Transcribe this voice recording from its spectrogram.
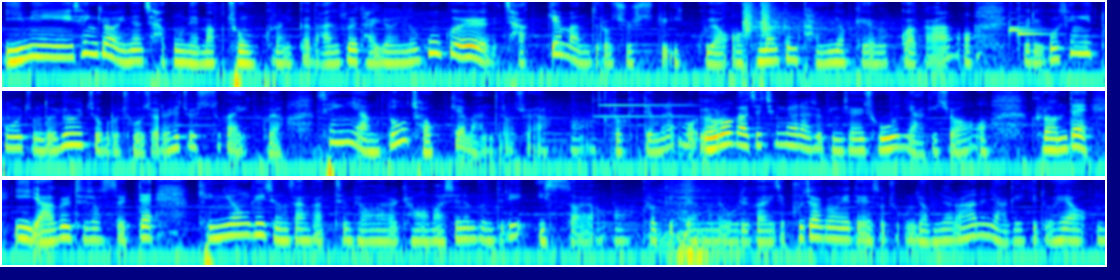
이미 생겨 있는 자궁 내막 종 그러니까 난소에 달려 있는 혹을 작게 만들어 줄 수도 있고요. 어, 그만큼 강력해요 효과가. 어, 그리고 생리통을 좀 더 효율적으로 조절을 해줄 수가 있고요. 생리양도 적게 만들어줘요. 어, 그렇기 때문에 뭐 여러 가지 측면에서 굉장히 좋은 약이죠. 어, 그런데 이 약을 드셨을 때 갱년기 증상 같은 변화를 경험하시는 분들이 있어요. 어, 그렇기 때문에 우리가 이제 부작용에 대해서 조금 염려를 하는 약이기도 해요. 음,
